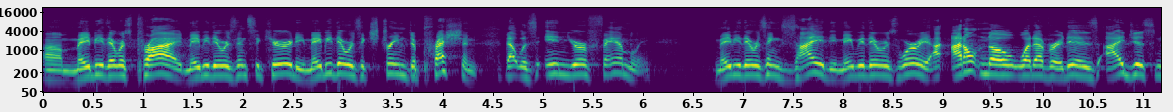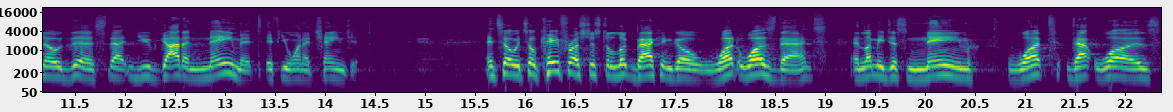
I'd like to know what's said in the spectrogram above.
Um, maybe there was pride. Maybe there was insecurity. Maybe there was extreme depression that was in your family. Maybe there was anxiety. Maybe there was worry. I, I don't know whatever it is. I just know this that you've got to name it if you want to change it. And so it's okay for us just to look back and go, what was that? And let me just name what that was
